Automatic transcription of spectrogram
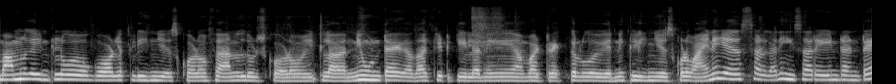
మామూలుగా ఇంట్లో గోడలు క్లీన్ చేసుకోవడం ఫ్యాన్లు తుడుచుకోవడం ఇట్లా అన్నీ ఉంటాయి కదా. కిటికీలని వాటి రెక్కలు అవన్నీ క్లీన్ చేసుకోవడం ఆయనే చేస్తాడు. కానీ ఈసారి ఏంటంటే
